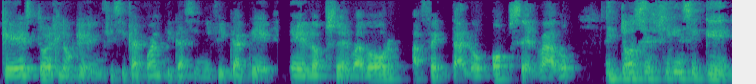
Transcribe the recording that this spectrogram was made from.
que esto es lo que en física cuántica significa que el observador afecta a lo observado. Entonces, fíjense que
